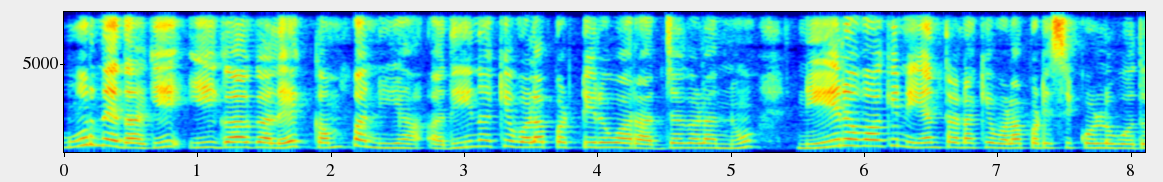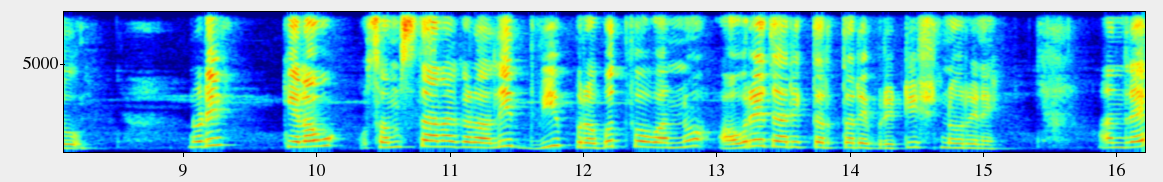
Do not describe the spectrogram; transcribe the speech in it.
ಮೂರನೇದಾಗಿ, ಈಗಾಗಲೇ ಕಂಪನಿಯ ಅಧೀನಕ್ಕೆ ಒಳಪಟ್ಟಿರುವ ರಾಜ್ಯಗಳನ್ನು ನೇರವಾಗಿ ನಿಯಂತ್ರಣಕ್ಕೆ ಒಳಪಡಿಸಿಕೊಳ್ಳುವುದು. ನೋಡಿ, ಕೆಲವು ಸಂಸ್ಥಾನಗಳಲ್ಲಿ ದ್ವಿಪ್ರಭುತ್ವವನ್ನು ಅವರೇ ಜಾರಿಗೆ ತರ್ತಾರೆ ಬ್ರಿಟಿಷ್ನವರೇ ಅಂದರೆ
